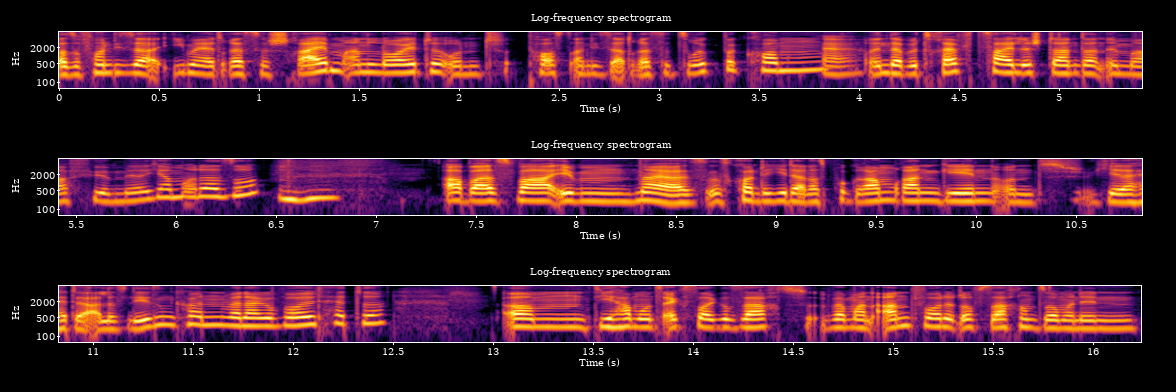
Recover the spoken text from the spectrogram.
also von dieser E-Mail-Adresse schreiben an Leute und Post an diese Adresse zurückbekommen. Ja. In der Betreffzeile stand dann immer für Miriam oder so. Mhm. Aber es war eben, naja, es, es, konnte jeder an das Programm rangehen und jeder hätte alles lesen können, wenn er gewollt hätte. Ähm, die haben uns extra gesagt, wenn man antwortet auf Sachen, soll man den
